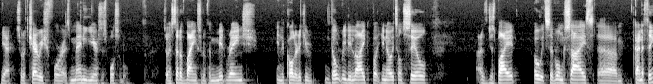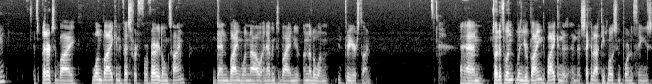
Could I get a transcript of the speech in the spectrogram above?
yeah, sort of cherish for as many years as possible. So instead of buying sort of a mid-range in the color that you don't really like, but you know it's on sale, I'll just buy it. Oh, it's the wrong size, um, kind of thing. It's better to buy one bike and invest for it for a very long time than buying one now and having to buy new, another one in three years' time. Um, so that's when, when you're buying the bike. And the, and the second, I think, most important thing is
